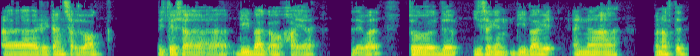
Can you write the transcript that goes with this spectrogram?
uh, returns a log which is a debug or higher level. So the user can debug it and uh, one of the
